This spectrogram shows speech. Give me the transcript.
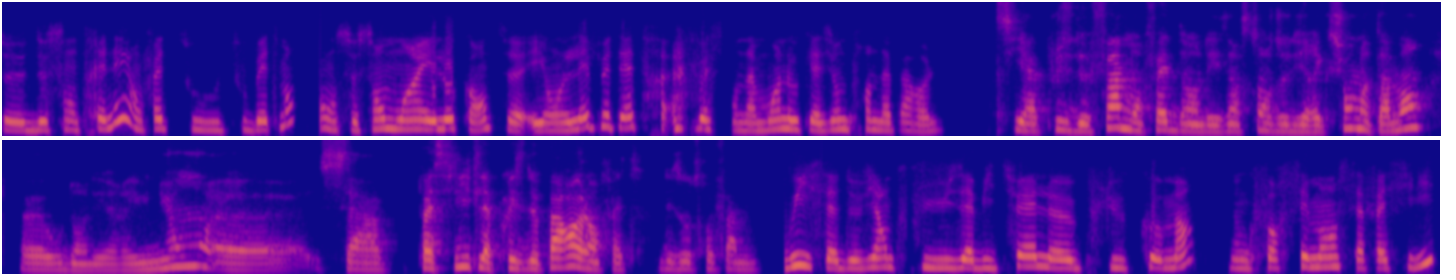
de s'entraîner, en fait, tout, tout, bêtement. On se sent moins éloquente et on l'est peut-être parce qu'on a moins l'occasion de prendre la parole. S'il y a plus de femmes, en fait, dans les instances de direction, notamment, euh, ou dans les réunions, euh, ça facilite la prise de parole, en fait, des autres femmes. Oui, ça devient plus habituel, euh, plus commun. Donc forcément, ça facilite.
